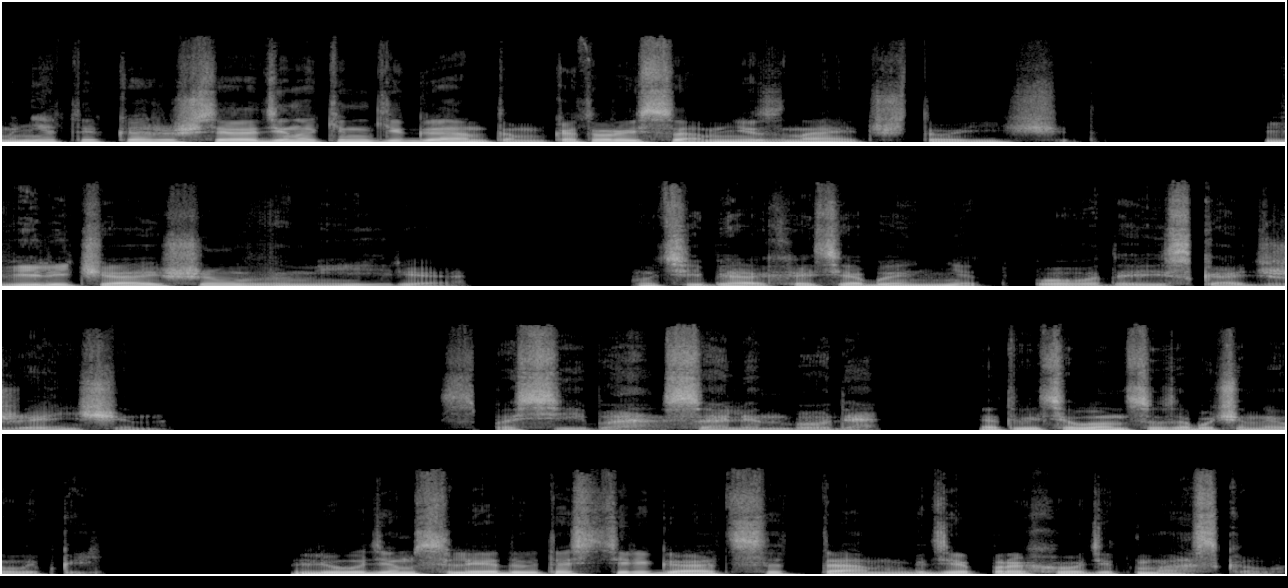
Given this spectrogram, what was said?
Мне ты кажешься одиноким гигантом, который сам не знает, что ищет. Величайшим в мире. У тебя хотя бы нет повода искать женщин. «Спасибо, Саленбоде», — ответил он с озабоченной улыбкой. «Людям следует остерегаться там, где проходит Маскал.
